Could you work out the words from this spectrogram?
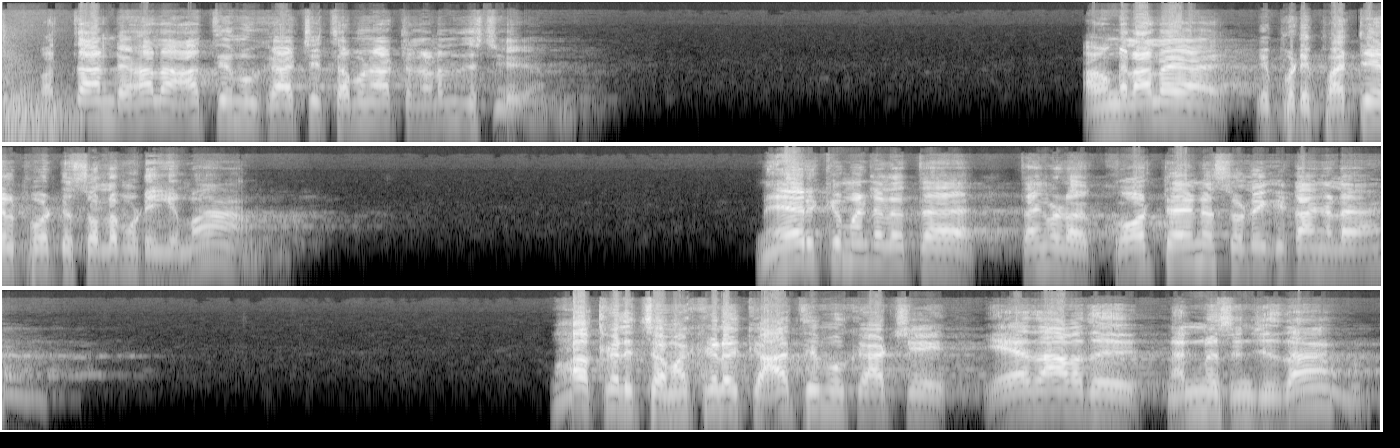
பத்தாண்டு காலம் அதிமுக ஆட்சி தமிழ்நாட்டில் நடந்துச்சு. அவங்களால இப்படி பட்டியல் போட்டு சொல்ல முடியுமா? மேற்கு மண்டலத்தை தங்களோட கோட்டைன்னு சொல்லிக்கிட்டாங்களே. வாக்களிச்ச மக்களுக்கு அதிமுக ஆட்சி ஏதாவது நன்மை செஞ்சுதான்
